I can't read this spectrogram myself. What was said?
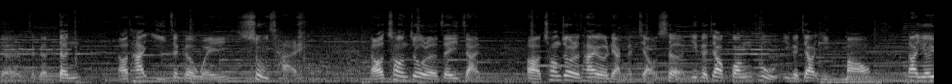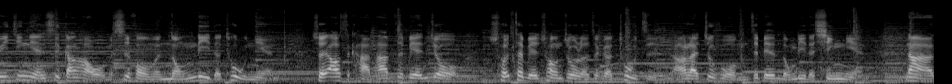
的这个灯，然后他以这个为素材，然后创作了这一盏。啊，创作了它有两个角色，一个叫光兔，一个叫影猫。那由于今年是刚好我们适逢我们农历的兔年，所以奥斯卡他这边就创特别创作了这个兔子，然后来祝福我们这边农历的新年。那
